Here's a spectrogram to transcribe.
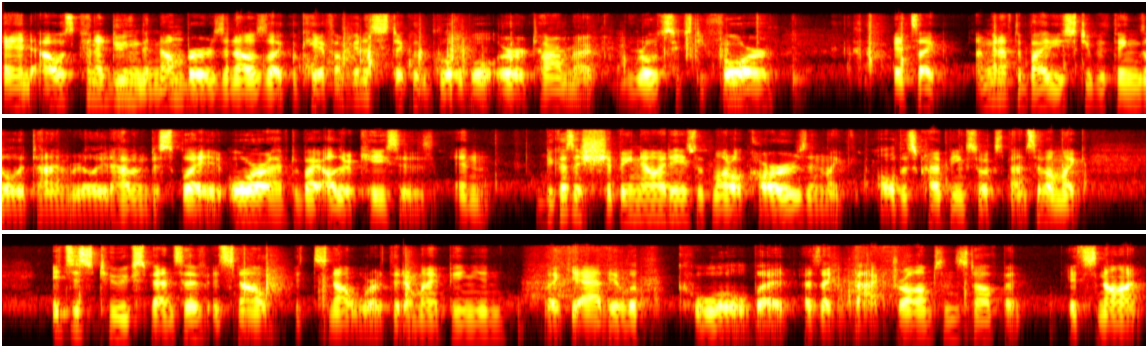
And I was kind of doing the numbers, and I was like, okay, if I'm gonna stick with Global or Tarmac Road 64, it's like I'm gonna have to buy these stupid things all the time, really, to have them displayed, or I have to buy other cases. And because of shipping nowadays with model cars and like all this crap being so expensive, I'm like, it's just too expensive. It's not it's not worth it in my opinion. Like yeah, they look cool, but as like backdrops and stuff, but it's not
